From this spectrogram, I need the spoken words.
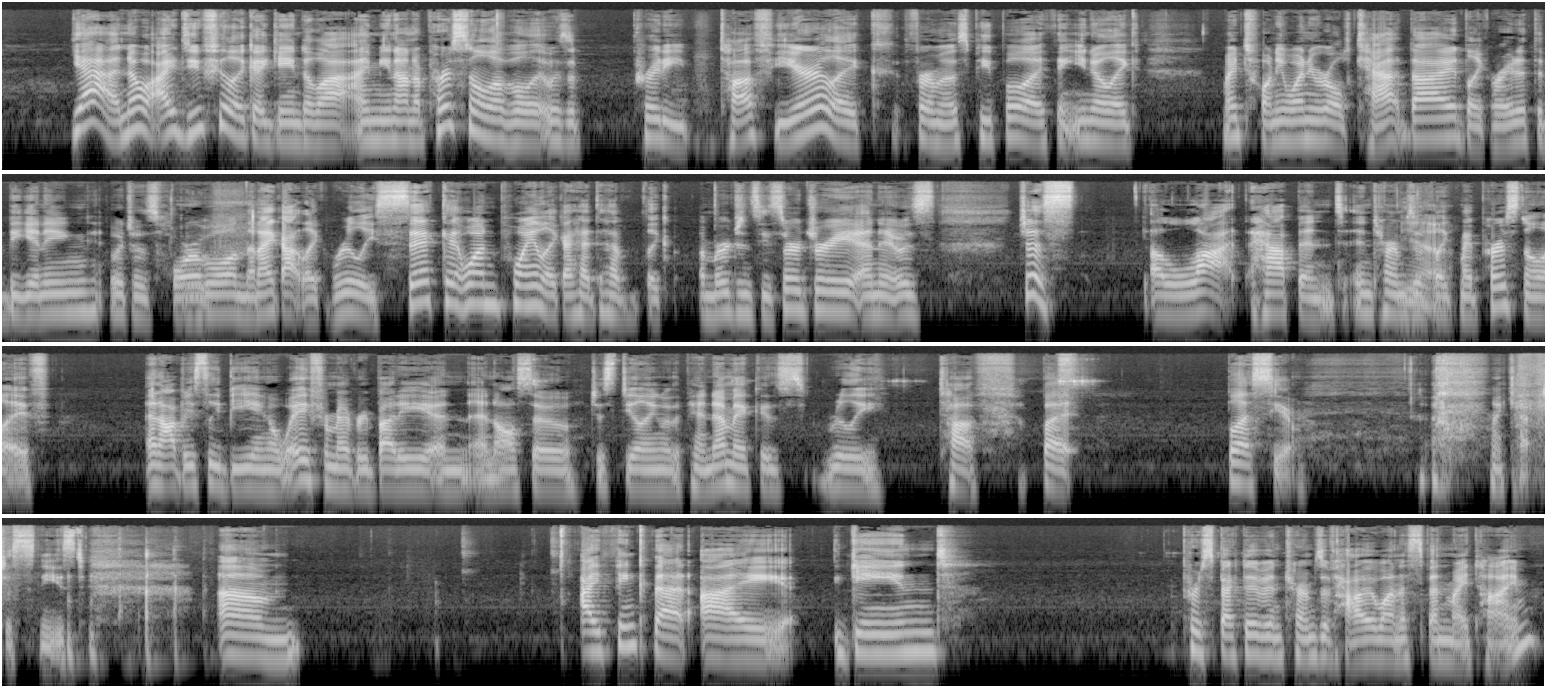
Yeah, no, I do feel like I gained a lot. I mean, on a personal level, it was a pretty tough year. Like for most people, I think, you know, like my 21 year old cat died like right at the beginning, which was horrible. Oof. And then I got like really sick at one point. Like I had to have like emergency surgery, and it was just a lot happened in terms yeah. of like my personal life. And obviously being away from everybody and and also just dealing with a pandemic is really tough. But bless you. my cat just sneezed. um, I think that I gained perspective in terms of how I want to spend my time.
